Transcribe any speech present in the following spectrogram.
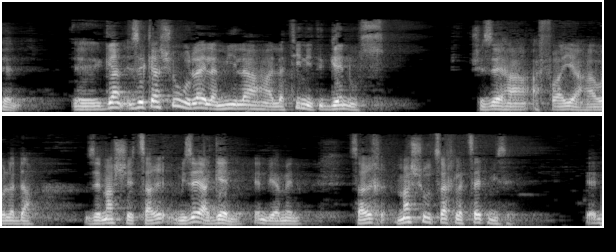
כן. אה, זה קשור אולי למילה הלטינית גנוס, שזה ההפריה, ההולדה. זה מה שצריך, מזה הגן, כן, בימינו. צריך, משהו צריך לצאת מזה. כן?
